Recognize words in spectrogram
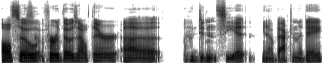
Also, so- for those out there uh, who didn't see it, you know, back in the day,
